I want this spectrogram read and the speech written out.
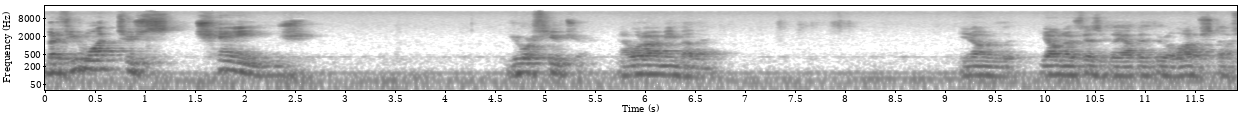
But if you want to change your future, now what do I mean by that? You know, y'all know physically I've been through a lot of stuff.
